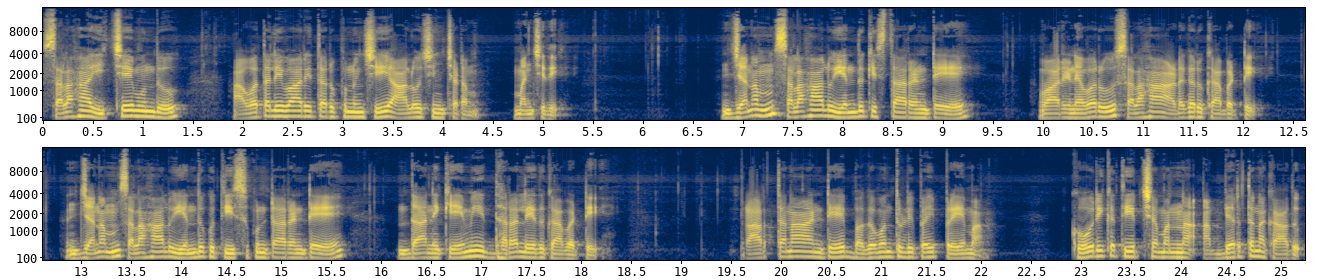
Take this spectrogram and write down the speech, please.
సలహా ఇచ్చే ముందు అవతలి వారి తరపు నుంచి ఆలోచించడం మంచిది. జనం సలహాలు ఎందుకు ఇస్తారంటే వారినెవరు సలహా అడగరు కాబట్టి. జనం సలహాలు ఎందుకు తీసుకుంటారంటే దానికేమీ ధర లేదు కాబట్టి. ప్రార్థన అంటే భగవంతుడిపై ప్రేమ. కోరిక తీర్చమన్న అభ్యర్థన కాదు.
